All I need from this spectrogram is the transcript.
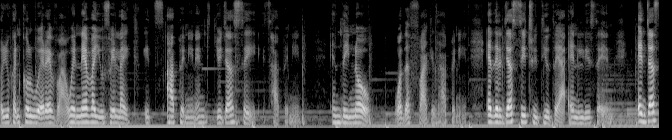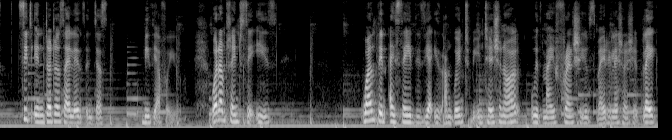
or you can call wherever, whenever you feel like it's happening, and you just say it's happening, and they know what the fuck is happening, and they'll just sit with you there and listen, and just sit in total silence and just be there for you. What I'm trying to say is one thing I say this year is I'm going to be intentional with my friendships, my relationship. Like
